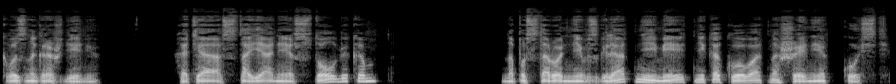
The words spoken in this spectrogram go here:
к вознаграждению хотя стояние столбиком на посторонний взгляд не имеет никакого отношения к кости.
